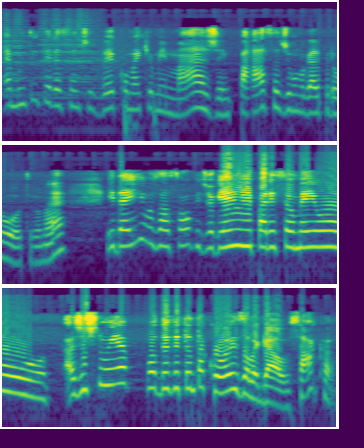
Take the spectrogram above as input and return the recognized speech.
É muito interessante ver como é que uma imagem passa de um lugar para o outro, né? E daí usar só o videogame me pareceu meio. A gente não ia poder ver tanta coisa legal, saca?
